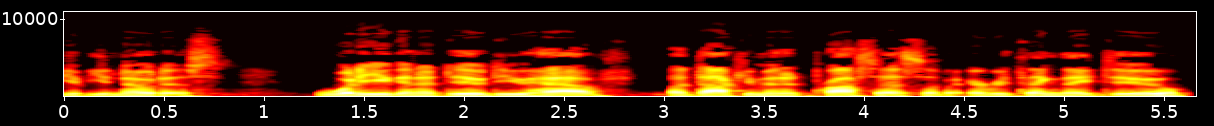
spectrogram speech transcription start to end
give you notice. What are you going to do? Do you have a documented process of everything they do.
